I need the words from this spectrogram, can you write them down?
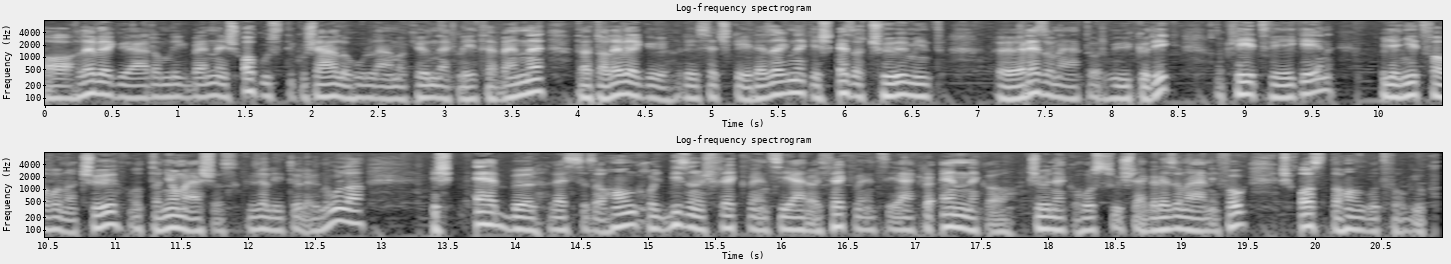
a levegő áramlik benne, és akusztikus állóhullámok jönnek létre benne, tehát a levegő részecskéi rezegnek, és ez a cső, mint rezonátor működik. A két végén, ugye nyitva van a cső, ott a nyomás az közelítőleg nulla, és ebből lesz ez a hang, hogy bizonyos frekvenciára, vagy frekvenciákra ennek a csőnek a hosszúsága rezonálni fog, és azt a hangot fogjuk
